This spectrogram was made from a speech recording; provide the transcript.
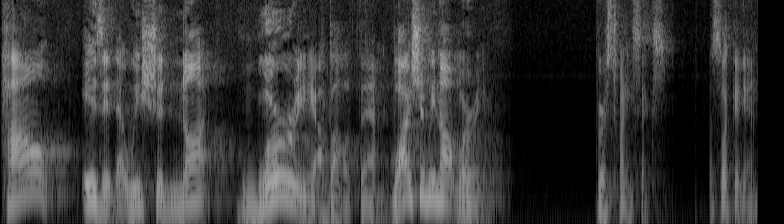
How is it that we should not worry about them? Why should we not worry? Verse 26. Let's look again.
